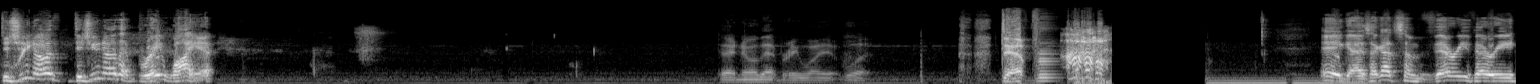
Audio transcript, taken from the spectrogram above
Did you know? Did you know that Bray Wyatt? Did I know that Bray Wyatt? What? Dapper. Hey guys, I got some very, very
